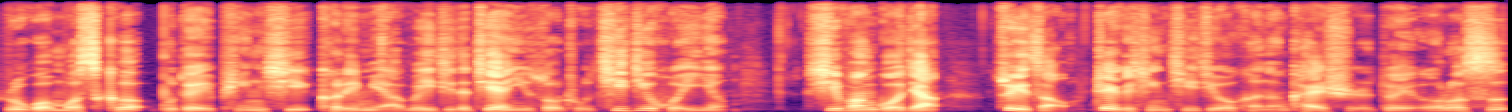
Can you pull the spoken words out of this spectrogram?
如果莫斯科不对平息克里米亚危机的建议做出积极回应，西方国家最早这个星期就有可能开始对俄罗斯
